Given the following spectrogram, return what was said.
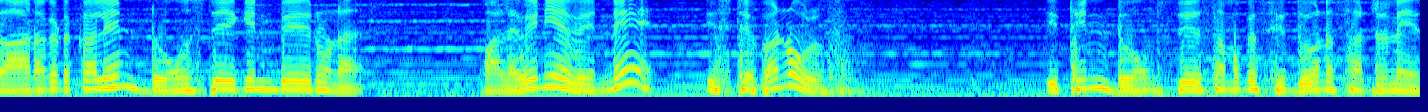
ගානකට කලින් ඩෝන්ස්ඩේකින් බේරුණ පළවෙනිය වෙන්නේ ස්ටෙෆන් උල්ෆ්. ඉතින් ඩෝම්ස්ඩේ සමඟ සිදුවන සටනේ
